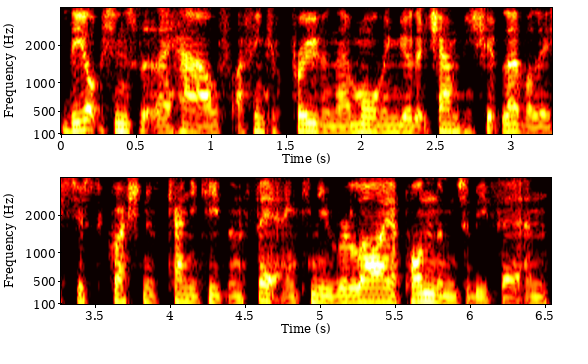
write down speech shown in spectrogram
the options that they have, I think, have proven they're more than good at championship level. It's just a question of can you keep them fit and can you rely upon them to be fit. And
